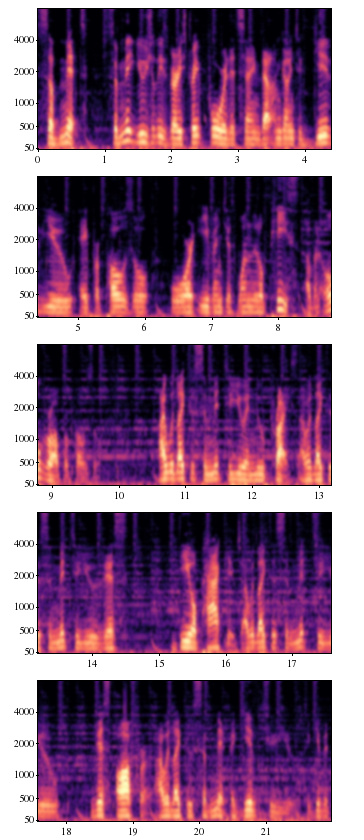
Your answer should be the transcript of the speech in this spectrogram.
Submit. Submit usually is very straightforward. It's saying that I'm going to give you a proposal or even just one little piece of an overall proposal. I would like to submit to you a new price. I would like to submit to you this deal package. I would like to submit to you this offer. I would like to submit, a give to you, to give it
